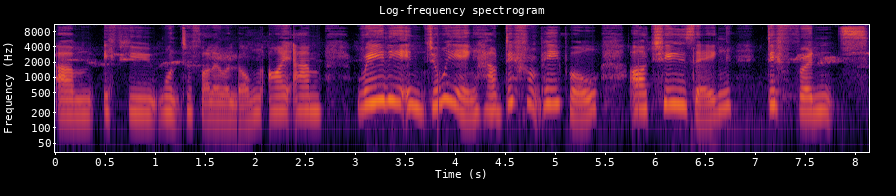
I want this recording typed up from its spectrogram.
um, if you want to follow along. I am really enjoying how different people are choosing different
